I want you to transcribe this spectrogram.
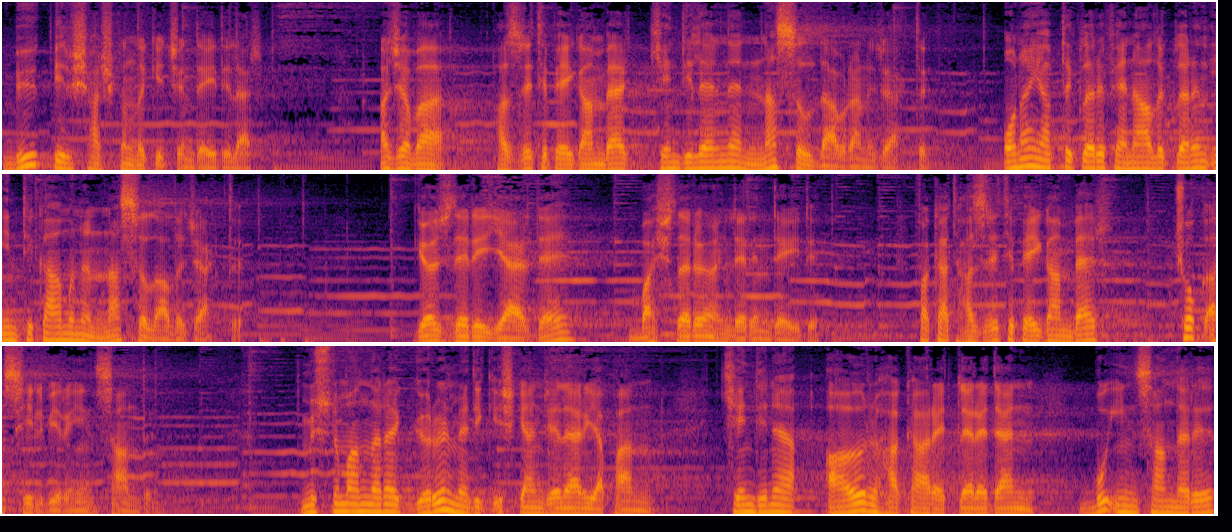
büyük bir şaşkınlık içindeydiler. Acaba Hazreti Peygamber kendilerine nasıl davranacaktı? Ona yaptıkları fenalıkların intikamını nasıl alacaktı? Gözleri yerde, başları önlerindeydi. Fakat Hazreti Peygamber çok asil bir insandı. Müslümanlara görülmedik işkenceler yapan, kendine ağır hakaretler eden bu insanları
